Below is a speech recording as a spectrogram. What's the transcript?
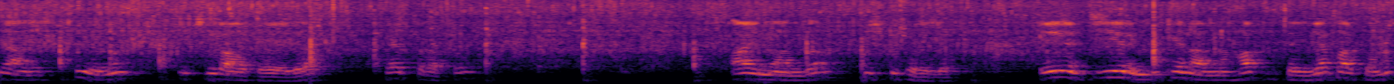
Yani suyunu içinde al koyacağız. Her tarafı aynı anda pişmiş olacak. Eğer ciğerin bir kenarını hafiften yaparsanız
